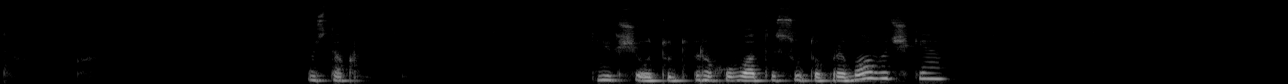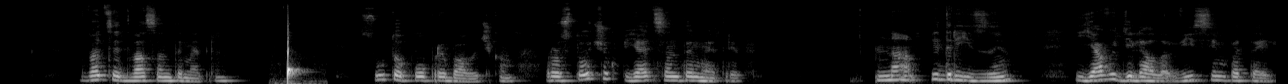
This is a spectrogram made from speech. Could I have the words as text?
Так. Ось так. Якщо тут рахувати суто прибавочки, 22 сантиметри. Суто по прибавочкам. Росточок 5 сантиметрів. На підрізи я виділяла 8 петель.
